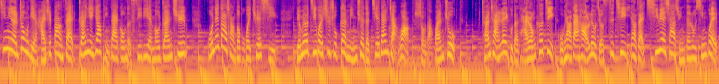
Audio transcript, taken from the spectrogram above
今年的重点还是放在专业药品代工的 CDMO 专区，国内大厂都不会缺席。有没有机会试出更明确的接单展望，受到关注。传产类股的台荣科技股票代号六九四七，要在七月下旬登陆新贵，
